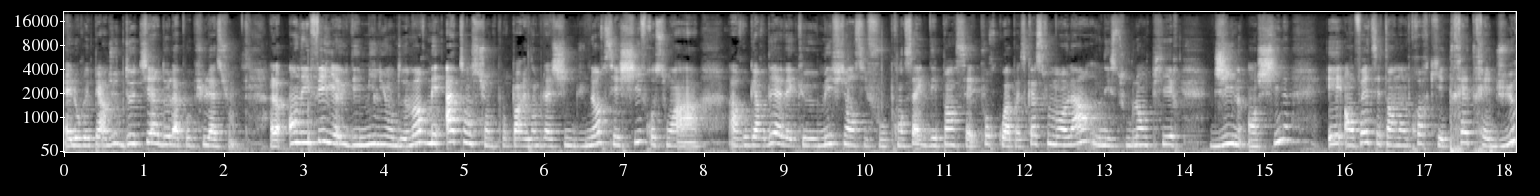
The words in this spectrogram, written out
elle aurait perdu deux tiers de la population. Alors en effet, il y a eu des millions de morts, mais attention, pour par exemple la Chine du Nord, ces chiffres sont à, regarder avec euh, méfiance. Il faut prendre ça avec des pincettes. Pourquoi? Parce qu'à ce moment-là, on est sous l'empire Jin en Chine et en fait, c'est un empereur qui est très très dur,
